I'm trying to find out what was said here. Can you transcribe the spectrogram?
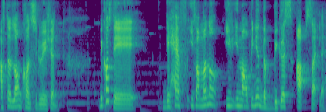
after long consideration because they they have, if I'm not, in my opinion, the biggest upside. Leh.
